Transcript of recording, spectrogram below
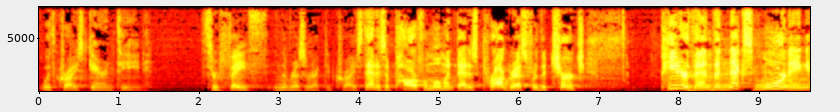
with Christ guaranteed through faith in the resurrected Christ. That is a powerful moment. That is progress for the church. Peter then, the next morning,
